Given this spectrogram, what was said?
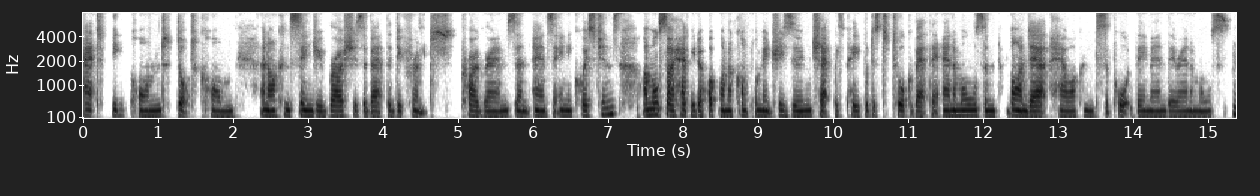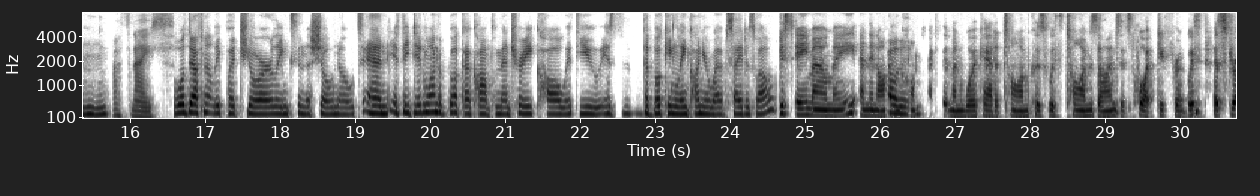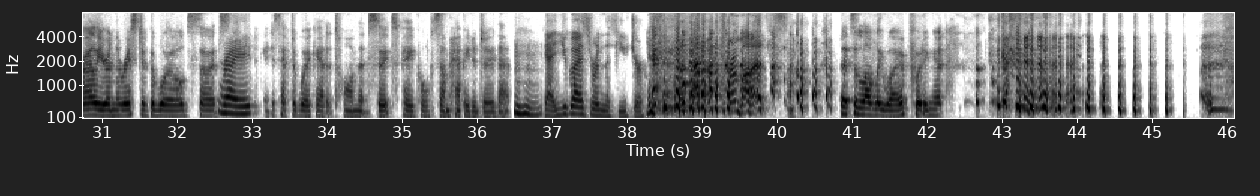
at bigpond.com and I can send you brochures about the different programs and answer any questions. I'm also happy to hop on a complimentary Zoom chat with people just to talk about their animals and find out how I can support them and their animals. Mm-hmm. That's nice. We'll definitely put your links in the show notes. And if they did want to book a complimentary call with you, is the booking link on your website as well? Just email me and then I can oh, contact them and work out a time because with time zones, it's quite different different with Australia and the rest of the world. So it's right. You just have to work out a time that suits people. So I'm happy to do that. Mm-hmm. Yeah, you guys are in the future from us. That's a lovely way of putting it.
